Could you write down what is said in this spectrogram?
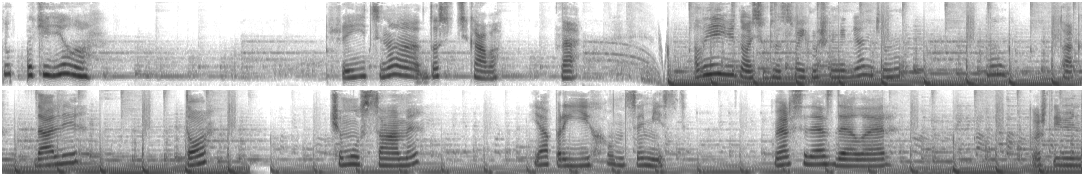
тут таке діло, що її ціна досить цікава. Да. Але я її відносю до своїх машин мільйонників, ну, ну, так. Далі то, чому саме я приїхав на це місце. Mercedes DLR. Коштує він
